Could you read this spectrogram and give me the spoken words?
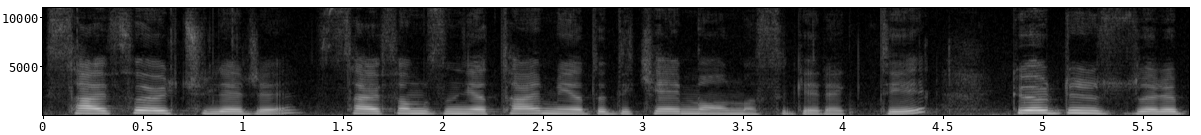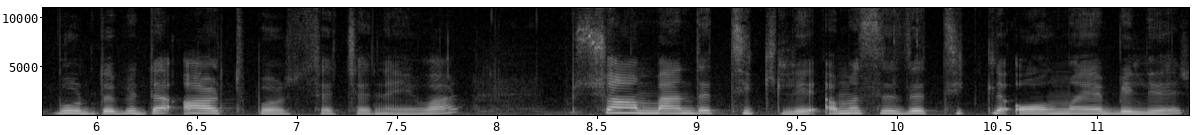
Sayfa ölçüleri, sayfamızın yatay mı ya da dikey mi olması gerektiği. Gördüğünüz üzere burada bir de Artboard seçeneği var. Şu an bende tikli ama sizde tikli olmayabilir.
